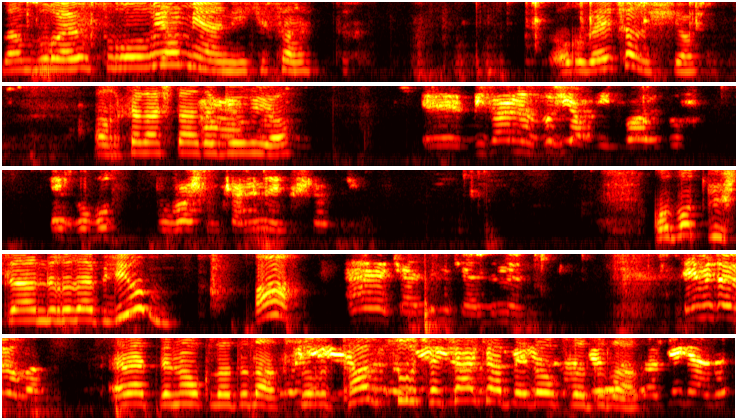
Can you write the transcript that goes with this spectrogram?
Ben buraya soruyorum yani iki saattir. Oraya çalışıyorum. Arkadaşlar da görüyor. Ee, bir tane zırh yapayım bari dur. Evet robot uğraşmayayım kendimi de güçlendireyim. Robot güçlendirilebiliyor mu? Ah! He kendimi kendimi. Seni mi dövüyorlar? Evet beni okladılar. Sur, tam sur çekerken beni okladılar. Bölgeye geldi.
